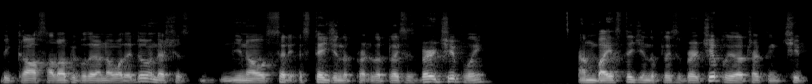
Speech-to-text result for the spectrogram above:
because a lot of people don't know what they're doing. They're just, you know, setting, staging the, the places very cheaply. And by staging the places very cheaply, they're attracting cheap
